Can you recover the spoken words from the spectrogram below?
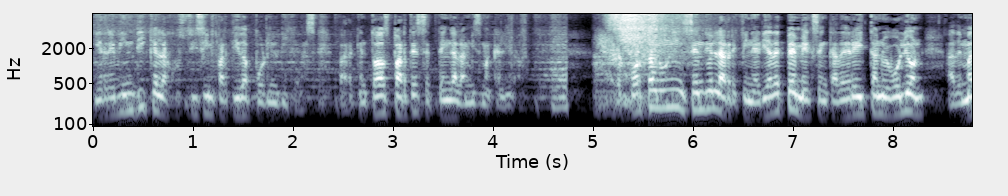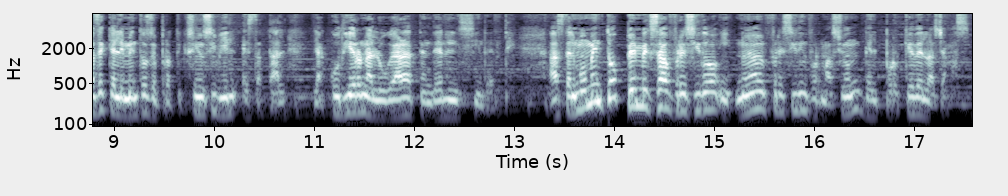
y reivindique la justicia impartida por indígenas, para que en todas partes se tenga la misma calidad. Reportan un incendio en la refinería de Pemex en Cadereyta, Nuevo León, además de que elementos de protección civil estatal ya acudieron al lugar a atender el incidente. Hasta el momento, Pemex ha ofrecido, no ha ofrecido información del porqué de las llamas.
